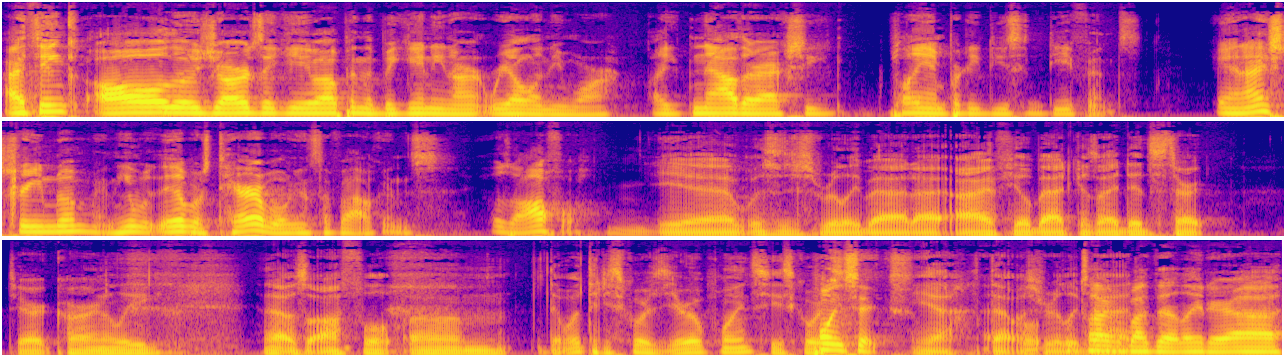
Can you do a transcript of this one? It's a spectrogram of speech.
I think all those yards they gave up in the beginning aren't real anymore. Like now they're actually playing pretty decent defense. And I streamed them, and he was, it was terrible against the Falcons. It was awful. Yeah, it was just really bad. I, I feel bad because I did start Derek Carr in a league. That was awful. Um, what did he score? Zero points. He scored Point six. Yeah, that was really we'll talk bad. about that later. Uh,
